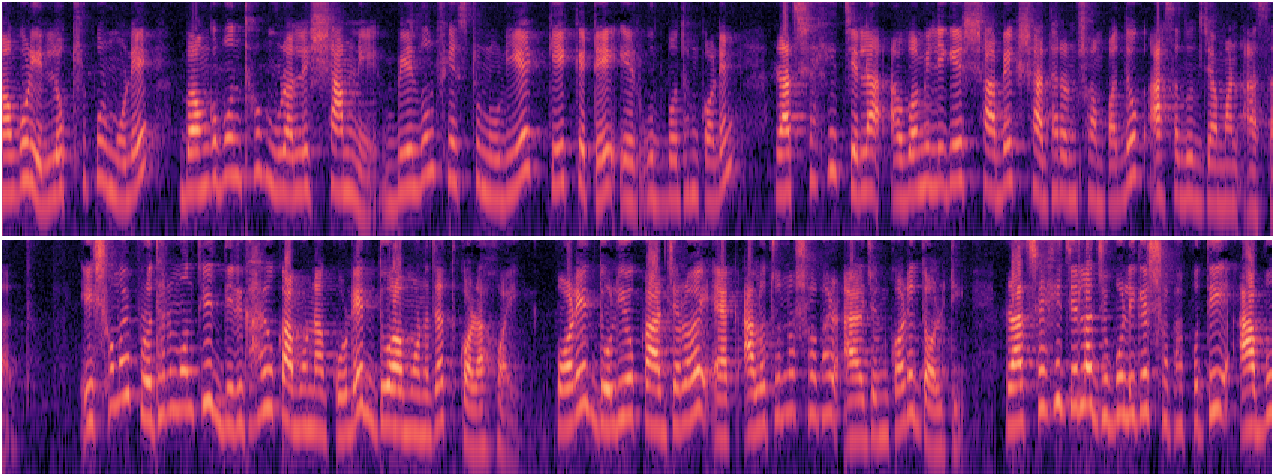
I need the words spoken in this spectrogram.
নগরীর লক্ষ্মীপুর মোড়ে বঙ্গবন্ধু মুরালের সামনে বেলুন ফেস্টুন উড়িয়ে কেক কেটে এর উদ্বোধন করেন রাজশাহী জেলা আওয়ামী লীগের সাবেক সাধারণ সম্পাদক আসাদুজ্জামান আসাদ। এ সময় প্রধানমন্ত্রীর দীর্ঘায়ু কামনা করে দোয়া মোনাজাত করা হয়। পরে দলীয় কার্যালয়ে এক আলোচনা সভার আয়োজন করে দলটি। রাজশাহী জেলা যুবলীগের সভাপতি আবু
